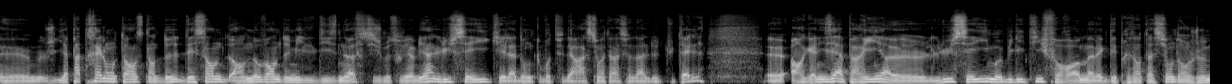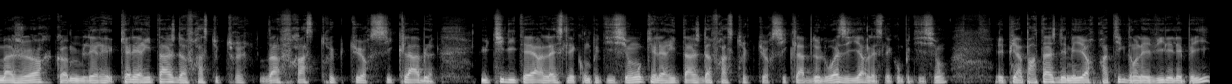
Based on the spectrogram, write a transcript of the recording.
Euh, il n'y a pas très longtemps, c'était en décembre, en novembre 2019, si je me souviens bien, l'UCI, qui est là donc votre fédération internationale de tutelle, organisait à Paris l'UCI Mobility Forum avec des présentations d'enjeux majeurs comme quel héritage d'infrastructures cyclables utilitaires laisse les compétitions, quel héritage d'infrastructures cyclables de loisirs laisse les compétitions, et puis un partage des meilleures pratiques dans les villes et les pays.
